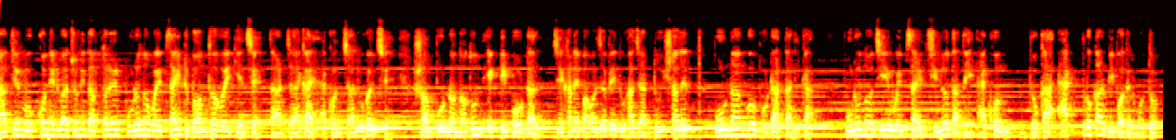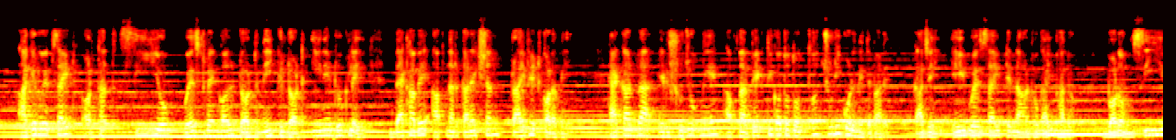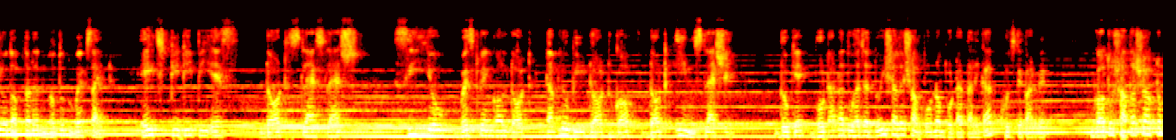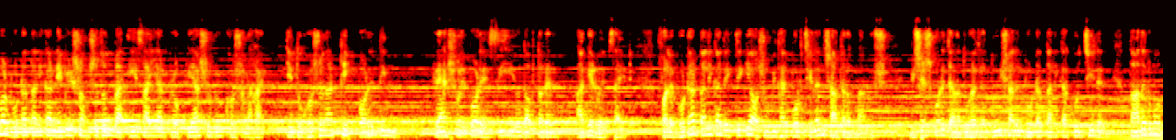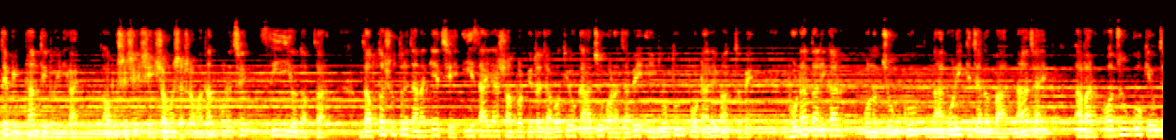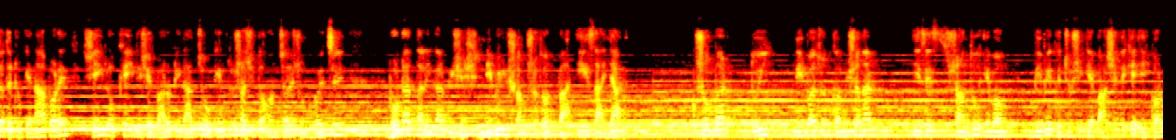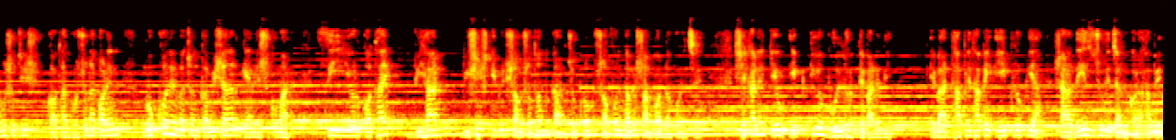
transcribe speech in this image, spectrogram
রাজ্যের মুখ্য নির্বাচনী দপ্তরের পুরনো ওয়েবসাইট বন্ধ হয়ে গিয়েছে। তার জায়গায় এখন চালু হয়েছে সম্পূর্ণ নতুন একটি পোর্টাল, যেখানে পাওয়া যাবে দু হাজার দুই সালের পূর্ণাঙ্গ ভোটার তালিকা। পুরনো যে ওয়েবসাইট ছিল, তাতে এখন ঢোকা এক প্রকার বিপদের মতো। আগের ওয়েবসাইট, অর্থাৎ CEO West Bengal dot NIC dot ইনে ঢুকলেই দেখাবে আপনার কানেকশন প্রাইভেট করা নেই। হ্যাকাররা এর সুযোগ নিয়ে আপনার ব্যক্তিগত তথ্য চুরি করে নিতে পারে। কাজেই এই ওয়েবসাইটে না ঢোকাই ভালো। বরং সিইও দপ্তরের নতুন website H TTPS dot slash slash CEO West Bengal dot WB dot gov dot in স্ল্যাশে ঢুকে ভোটাররা দু দুই সালে সম্পূর্ণ ভোটার তালিকা খুঁজতে পারবেন। গত সাতাশে অক্টোবর ভোটার তালিকা নিবিড় সংশোধন বা এসআইআর প্রক্রিয়া শুরুর ঘোষণা হয়। কিন্তু ঘোষণার ঠিক পরের দিন ক্র্যাশ হয়ে পড়ে সিইও দপ্তরের আগের ওয়েবসাইট। ফলে ভোটার তালিকা দেখতে গিয়ে অসুবিধায় পড়ছিলেন সাধারণ মানুষ। বিশেষ করে যারা দু সালের ভোটার তালিকা খুঁজছিলেন, তাদের মধ্যে বিভ্রান্তি তৈরি হয়। অবশেষে সেই সমস্যা সমাধান করেছে সিইও দপ্তর। দপ্তর সূত্রে জানা গিয়েছে, এসআইআর সম্পর্কিত যাবতীয় কাজও করা যাবে এই নতুন পোর্টালের মাধ্যমে। ভোটার তালিকার কোনো যোগ্য নাগরিক যেন বাদ না যায়, আবার অযোগ্য কেউ যাতে ঢুকে না পড়ে, সেই লক্ষ্যেই দেশের বারোটি রাজ্য ও কেন্দ্রশাসিত অঞ্চলে শুরু হয়েছে ভোটার তালিকার বিশেষ নিবিড় সংশোধন বা এসআইআর। সোমবার দুই নির্বাচন কমিশনার এস এস সান্ধু এবং বিবেক যোশীকে পাশে রেখে এই কর্মসূচির কথা ঘোষণা করেন মুখ্য নির্বাচন কমিশনার জ্ঞানেশ কুমার। সিইওর কথায় বিহার বিশেষ নিবিড় সংশোধন কার্যক্রম সফলভাবে সম্পন্ন করেছে। সেখানে কেউ একটিও ভুল ধরতে পারেনি। এবার ধাপে ধাপে এই প্রক্রিয়া সারা দেশ জুড়ে চালু করা হবে।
